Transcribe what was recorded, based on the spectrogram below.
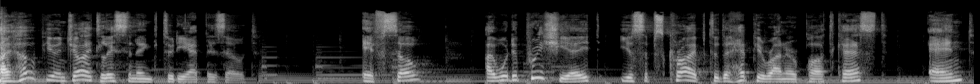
I hope you enjoyed listening to the episode. If so, I would appreciate you subscribe to the Happy Runner podcast and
